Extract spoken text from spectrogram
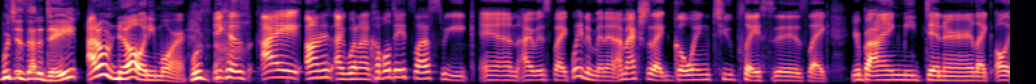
Which is that a date? I don't know anymore What's- because I honest I went on a couple dates last week and I was like, wait a minute, I'm actually like going to places like you're buying me dinner, like all,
